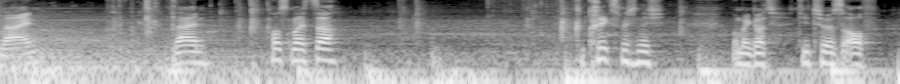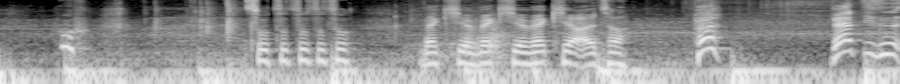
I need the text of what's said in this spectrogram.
Nein. Nein. Hausmeister. Du kriegst mich nicht. Oh mein Gott, die Tür ist auf. Puh. Zu, zu, zu, zu, zu. Weg hier, weg hier, weg hier, Alter. Hä? Wer hat diesen...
